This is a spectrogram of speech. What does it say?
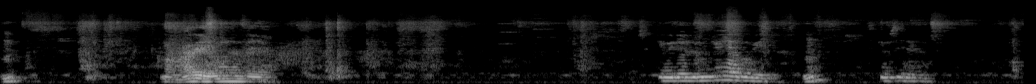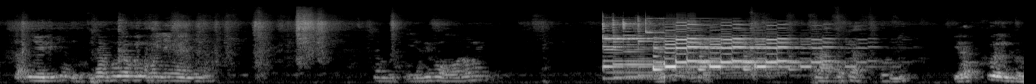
Hmm? Mari, mau lantai ya. Kim dulu niya ya gue. Hmm? Kim sila dulu. Tak jadi kan. Sabu nga pun ko jangan aja. Sabi, ilabi ko orang eh. Plato ka. Kuni. Ya kurang tu.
